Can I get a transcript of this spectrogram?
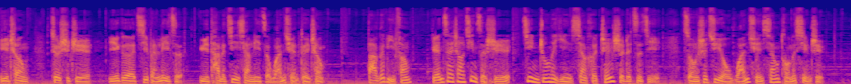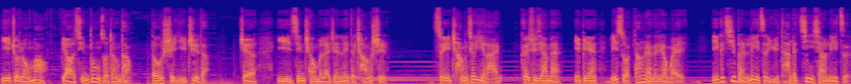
宇称就是指一个基本粒子与它的镜像粒子完全对称。打个比方，人在照镜子时，镜中的影像和真实的自己总是具有完全相同的性质，衣着、容貌、表情、动作等等都是一致的。这已经成为了人类的常识。所以长久以来，科学家们也便理所当然地认为，一个基本粒子与它的镜像粒子，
